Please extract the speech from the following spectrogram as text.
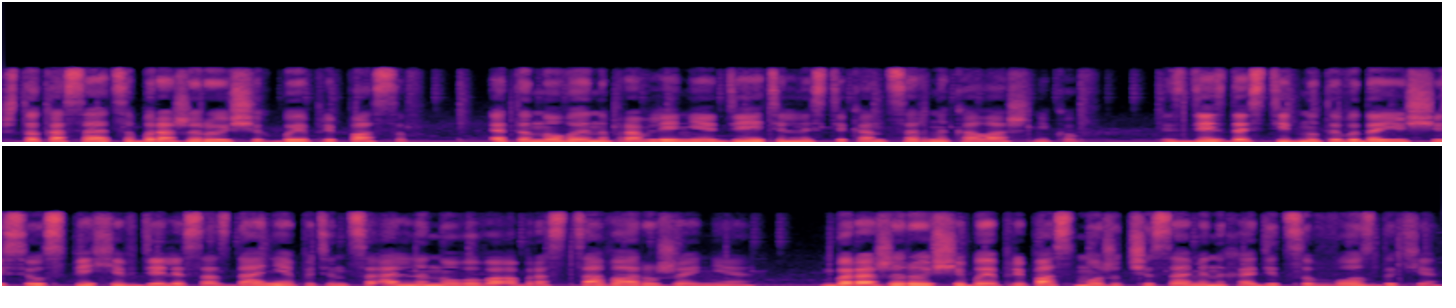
Что касается баражирующих боеприпасов, это новое направление деятельности концерна Калашников. Здесь достигнуты выдающиеся успехи в деле создания потенциально нового образца вооружения. Баражирующий боеприпас может часами находиться в воздухе,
